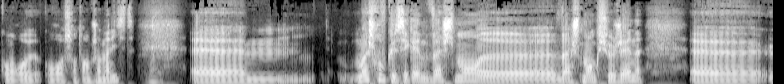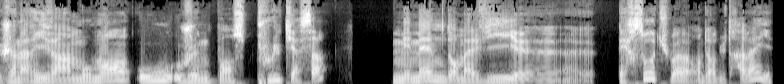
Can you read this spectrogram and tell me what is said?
qu'on re, ressent en tant que journaliste. moi, je trouve que c'est quand même vachement, vachement anxiogène. J'en arrive à un moment où je ne pense plus qu'à ça, mais même dans ma vie perso, tu vois, en dehors du travail,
